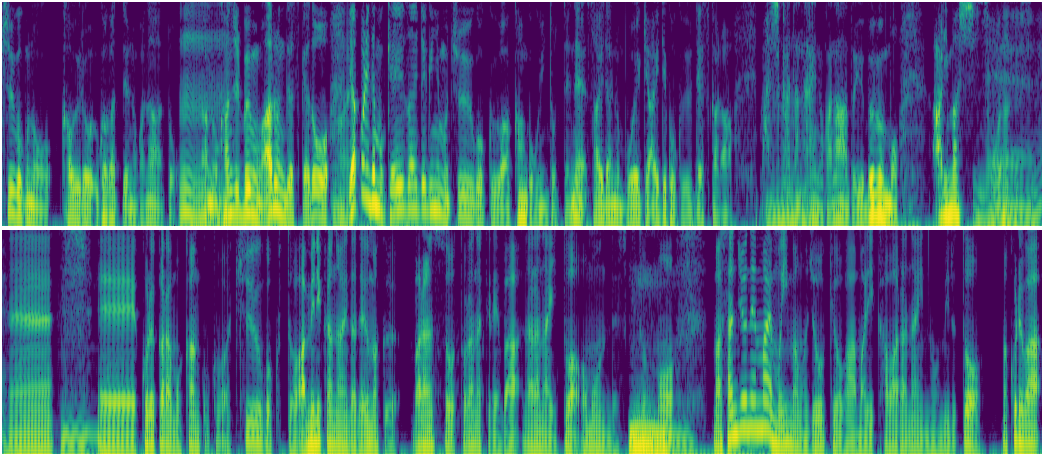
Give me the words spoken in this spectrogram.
中国の顔色を伺っているのかなと、あの感じる部分はあるんですけど、はいやっぱりでも経済的にも中国は韓国にとってね最大の貿易相手国ですから、まあ仕方ないのかなという部分もありますしね。そうなんですよね。うんえーこれからも韓国は中国とアメリカの間でうまくバランスを取らなければならないとは思うんですけども、まあ、30年前も今も状況はあまり変わらないのを見ると、まあ、これは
